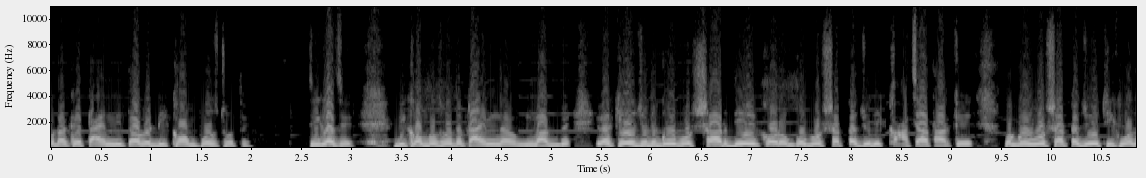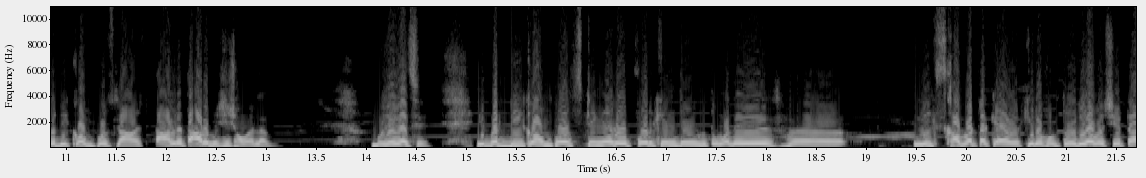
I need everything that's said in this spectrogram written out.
ওটাকে টাইম দিতে হবে ডিকম্পোজড হতে। ঠিক আছে? ডিকম্পোজ হতে টাইম লাগবে। এবার কেউ যদি গোবর সার দিয়ে করো, গোবর সারটা যদি কাঁচা থাকে বা গোবর সারটা যদি ঠিকমতো ডিকম্পোজ না হয়, তাহলে তো আরও বেশি সময় লাগবে। বোঝা গেছে? এবার ডিকম্পোস্টিং এর ওপর কিন্তু তোমাদের মিক্স খাবারটা কীরকম তৈরি হবে সেটা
